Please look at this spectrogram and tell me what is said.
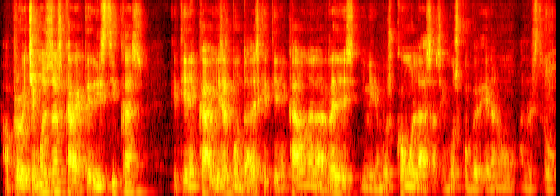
aprovechemos esas características que tiene cada, y esas bondades que tiene cada una de las redes y miremos cómo las hacemos converger a, a nuestro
